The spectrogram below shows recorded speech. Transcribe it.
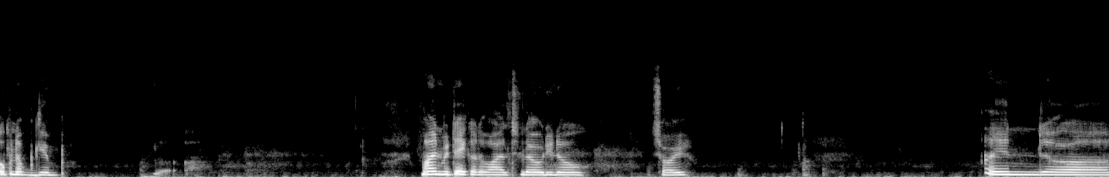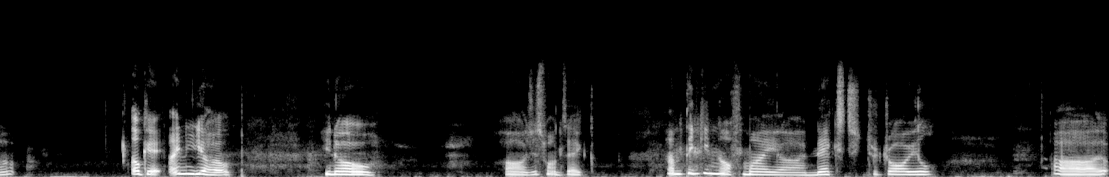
Open up GIMP Mine may take a while to load, you know. Sorry. And, uh, okay, I need your help. You know, uh, just one sec. I'm thinking of my uh, next tutorial. Uh,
